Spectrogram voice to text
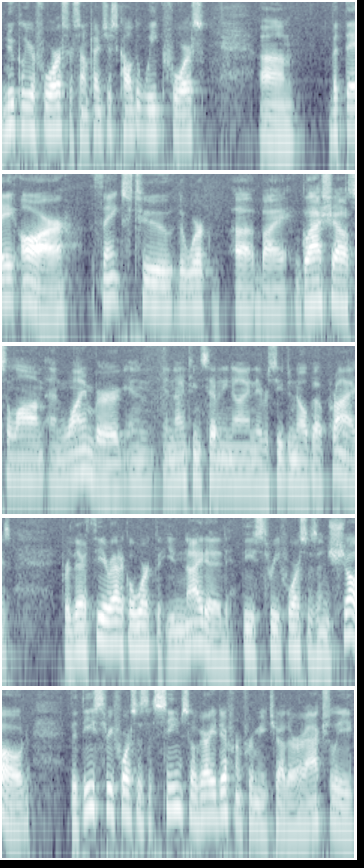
nuclear force, or sometimes just called the weak force, um, but they are, thanks to the work uh, by Glashow, Salam, and Weinberg in, in 1979, they received a Nobel Prize for their theoretical work that united these three forces and showed that these three forces that seem so very different from each other are actually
